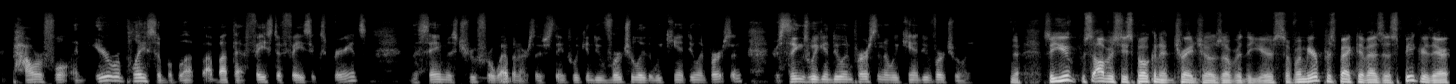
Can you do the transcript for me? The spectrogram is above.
and powerful and irreplaceable about, about that face-to-face experience? And the same is true for webinars. There's things we can do virtually that we can't do in person. There's things we can do in person that we can't do virtually Yeah. So you've obviously spoken at trade shows over the years. So from your perspective as a speaker there,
